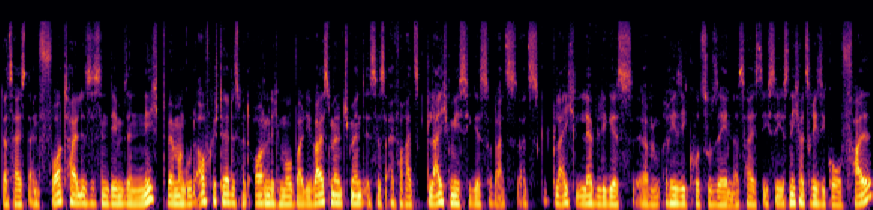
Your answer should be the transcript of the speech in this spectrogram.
Das heißt, ein Vorteil ist es in dem Sinn nicht. Wenn man gut aufgestellt ist mit ordentlichem Mobile Device Management, ist es einfach als gleichmäßiges oder als, als gleichleveliges ähm, Risiko zu sehen. Das heißt, ich sehe es nicht als Risikofall,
